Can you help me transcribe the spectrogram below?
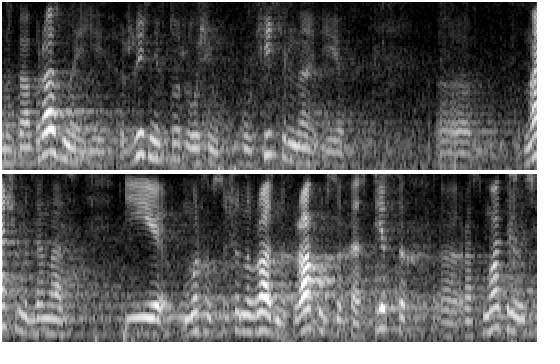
многообразно, и жизнь их тоже очень поучительна и э, значима для нас. И можно совершенно в разных ракурсах, аспектах э, рассматривать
